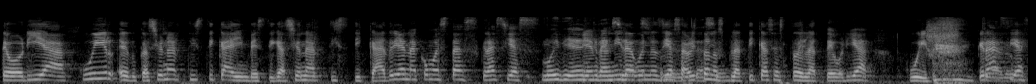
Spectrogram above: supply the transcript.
teoría queer, educación artística e investigación artística. Adriana, ¿cómo estás? Gracias. Muy bien, Bienvenida, gracias buenos días. Ahorita nos platicas esto de la teoría Gracias.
